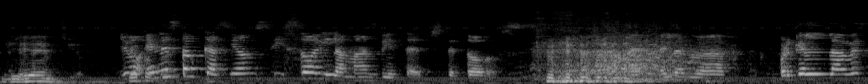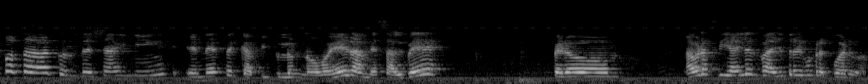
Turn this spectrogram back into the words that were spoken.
Bien. ¿Qué Yo en esta ocasión sí soy la más vintage de todos. Ahí les va. Porque la vez pasada con The Shining, en ese capítulo no era, me salvé. Pero ahora sí, ahí les va, yo traigo un recuerdo.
